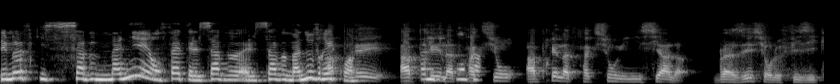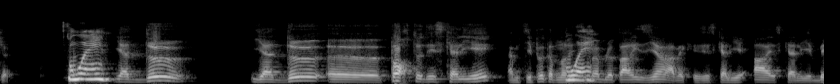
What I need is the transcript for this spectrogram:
des meufs qui savent manier, en fait, elles savent, elles savent manœuvrer, quoi. Après, Pas après l'attraction, après l'attraction initiale basée sur le physique, Ouais, il y a deux, il y a deux euh, portes d'escalier, un petit peu comme dans les ouais, immeubles parisiens avec les escaliers A et escalier B.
